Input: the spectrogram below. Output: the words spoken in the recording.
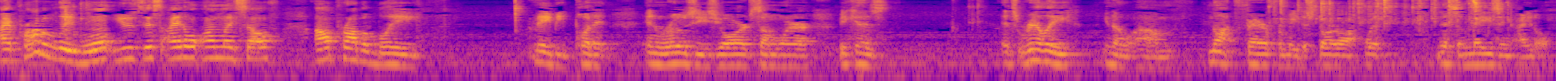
I probably won't use this idol on myself. I'll probably maybe put it in Rosie's yard somewhere because it's really, you know, um, not fair for me to start off with this amazing idol.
